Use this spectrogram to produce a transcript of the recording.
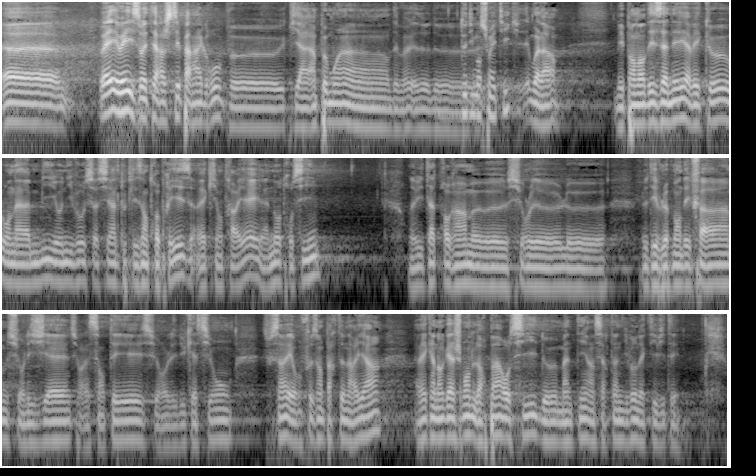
Euh, oui, oui, ils ont été rachetés par un groupe qui a un peu moins de, de, de dimension éthique. Voilà, mais pendant des années, avec eux, on a mis au niveau social toutes les entreprises avec qui on travaillait, et la nôtre aussi. On a eu des tas de programmes euh, sur le développement des femmes, sur l'hygiène, sur la santé, sur l'éducation, tout ça, et on faisait un partenariat avec un engagement de leur part aussi de maintenir un certain niveau d'activité.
